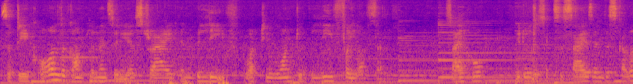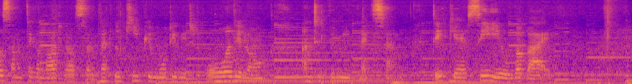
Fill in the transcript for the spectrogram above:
So take all the compliments in your stride and believe what you want to believe for yourself. So i hope you do this exercise and discover something about yourself that will keep you motivated all day long until we meet next time. Take care. See you. Bye bye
